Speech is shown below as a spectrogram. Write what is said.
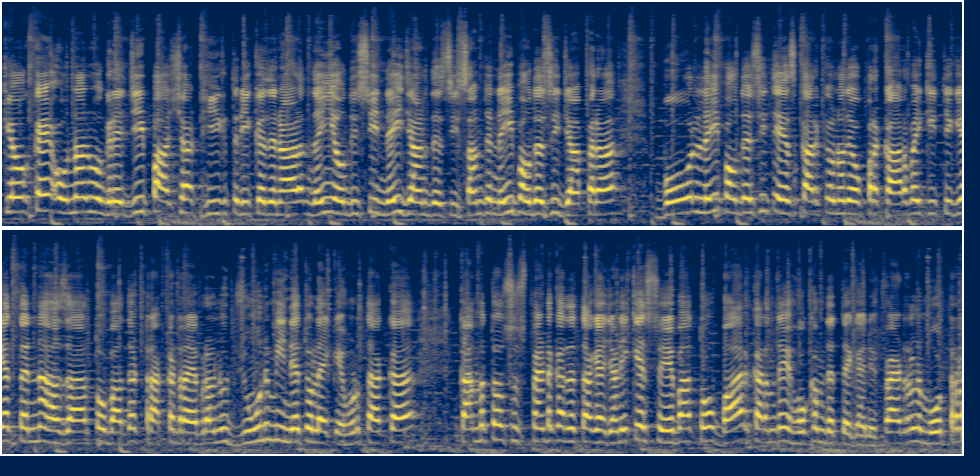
ਕਿਉਂਕਿ ਉਹਨਾਂ ਨੂੰ ਅੰਗਰੇਜ਼ੀ ਭਾਸ਼ਾ ਠੀਕ ਤਰੀਕੇ ਦੇ ਨਾਲ ਨਹੀਂ ਆਉਂਦੀ ਸੀ, ਨਹੀਂ ਜਾਣਦੇ ਸੀ, ਸਮਝ ਨਹੀਂ ਪਾਉਂਦੇ ਸੀ ਜਾਂ ਫਿਰ ਬੋਲ ਨਹੀਂ ਪਾਉਂਦੇ ਸੀ ਤੇ ਇਸ ਕਰਕੇ ਉਹਨਾਂ ਦੇ ਉੱਪਰ ਕਾਰਵਾਈ ਕੀਤੀ ਗਈ ਹੈ। 3000 ਤੋਂ ਵੱਧ ਟਰੱਕ ਡਰਾਈਵਰਾਂ ਨੂੰ ਜੂਨ ਮਹੀਨੇ ਤੋਂ ਲੈ ਕੇ ਹੁਣ ਤੱਕ ਕੰਮ ਤੋਂ ਸਸਪੈਂਡ ਕਰ ਦਿੱਤਾ ਗਿਆ ਜਾਣੀ ਕਿ ਸੇਵਾ ਤੋਂ ਬਾਹਰ ਕਰਨ ਦੇ ਹੁਕਮ ਦਿੱਤੇ ਗਏ ਨੇ। ਫੈਡਰਲ ਮੋਟਰ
